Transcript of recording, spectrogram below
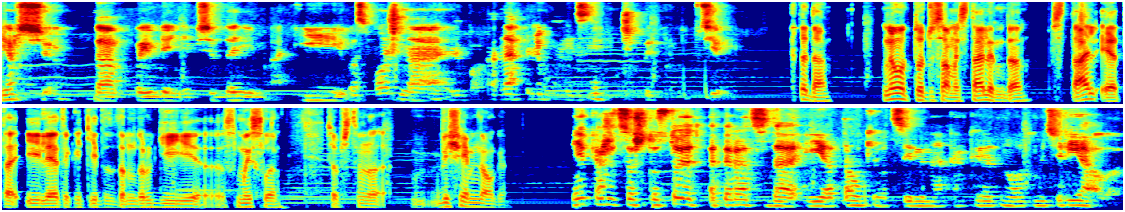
версию да, появления псевдонима. И, возможно, любая, она, любая из них может быть продуктивной. Это да. Ну, вот тот же самый Сталин, да? Сталь это или это какие-то там другие э, смыслы? Собственно, вещей много. Мне кажется, что стоит опираться, да, и отталкиваться именно конкретно от материала,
